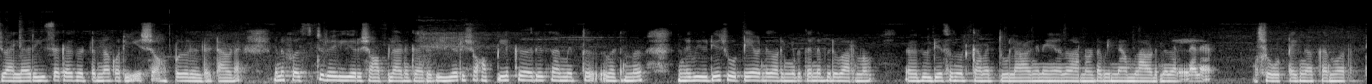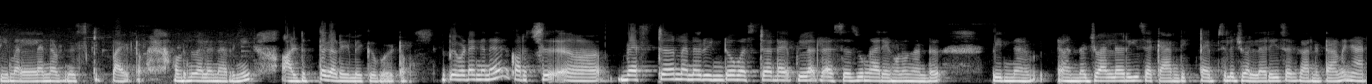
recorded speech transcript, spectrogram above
ജ്വല്ലറീസ് ഒക്കെ കിട്ടുന്ന കുറേ ഷോപ്പുകളുണ്ട് കേട്ടോ അവിടെ. ഇങ്ങനെ ഫസ്റ്റ് ഒരു ഈ ഒരു ഷോപ്പിലാണ് കയറിയത്. ഈ ഒരു ഷോപ്പിൽ കയറിയ സമയത്ത് ഇവിടെ നിന്ന് ഞങ്ങൾ വീഡിയോ ഷൂട്ട് ചെയ്യാൻ വേണ്ടി തുടങ്ങിയപ്പോൾ തന്നെ ഇവർ പറഞ്ഞു വീഡിയോസ് ഒന്നും എടുക്കാൻ പറ്റൂല അങ്ങനെയാണെന്ന് പറഞ്ഞുകൊണ്ട് പിന്നെ നമ്മൾ അവിടെ നിന്ന് മെല്ലനെ ഷൂട്ടിംഗ് ഒക്കെ നിർത്തി മെല്ലനെ അവിടെ നിന്ന് സ്കിപ്പായിട്ടോ നിന്ന് മെല്ലനെ ഇറങ്ങി അടുത്ത കടയിലേക്ക് പോയിട്ടോ. ഇപ്പോൾ ഇവിടെ ഇങ്ങനെ കുറച്ച് വെസ്റ്റേൺ തന്നെ ഒരു ഇൻഡോ വെസ്റ്റേൺ ടൈപ്പിലുള്ള ഡ്രസ്സസും കാര്യങ്ങളും കണ്ട് പിന്നെ എന്താ ജ്വല്ലറീസ് ഒക്കെ ആന്റിക് ടൈപ്സിൽ ജ്വല്ലറീസ് ഒക്കെ കണ്ടിട്ടാണ് ഞാൻ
